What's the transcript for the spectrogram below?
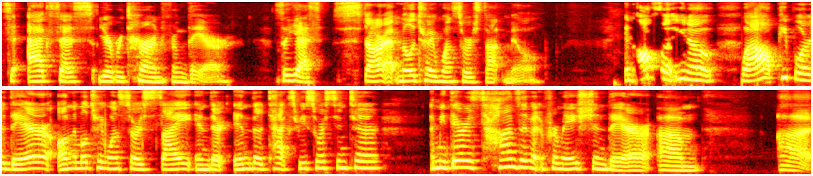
to access your return from there. So yes, star at militaryonesource.mil. And also, you know, while people are there on the Military One Source site and they're in their tax resource center, I mean, there is tons of information there. Um, uh,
